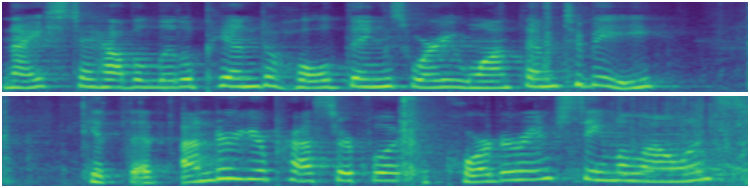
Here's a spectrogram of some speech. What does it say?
nice to have a little pin to hold things where you want them to be. Get that under your presser foot, a quarter inch seam allowance,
